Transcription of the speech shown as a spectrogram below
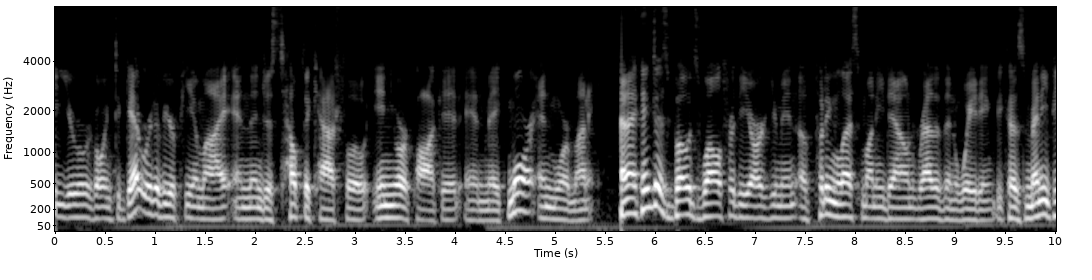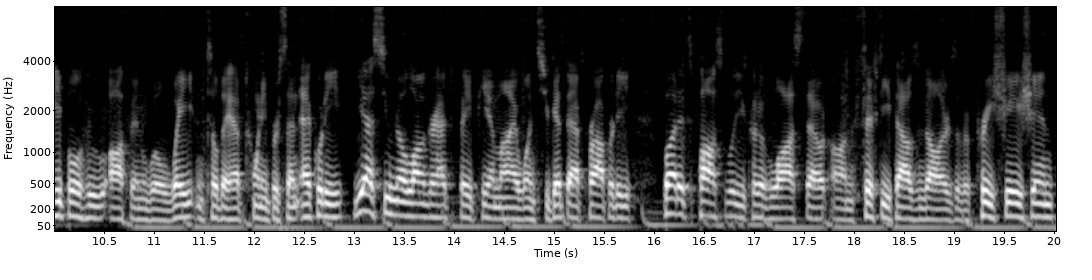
you're going to get rid of your PMI and then just help the cash flow in your pocket and make more and more money. And I think this bodes well for the argument of putting less money down rather than waiting because many people who often will wait until they have 20% equity, yes, you no longer have to pay PMI once you get that property, but it's possible you could have lost out on $50,000 of appreciation,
